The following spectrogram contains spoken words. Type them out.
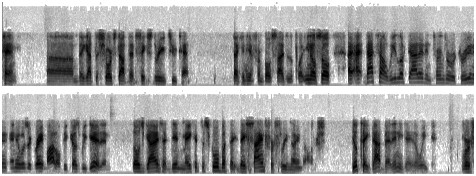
10. Um, they got the shortstop that's 6'3", 210 that can hit from both sides of the plate. You know, so I, I, that's how we looked at it in terms of recruiting, and, and it was a great model because we did. And those guys that didn't make it to school, but they, they signed for $3 million. You'll take that bet any day of the week versus,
